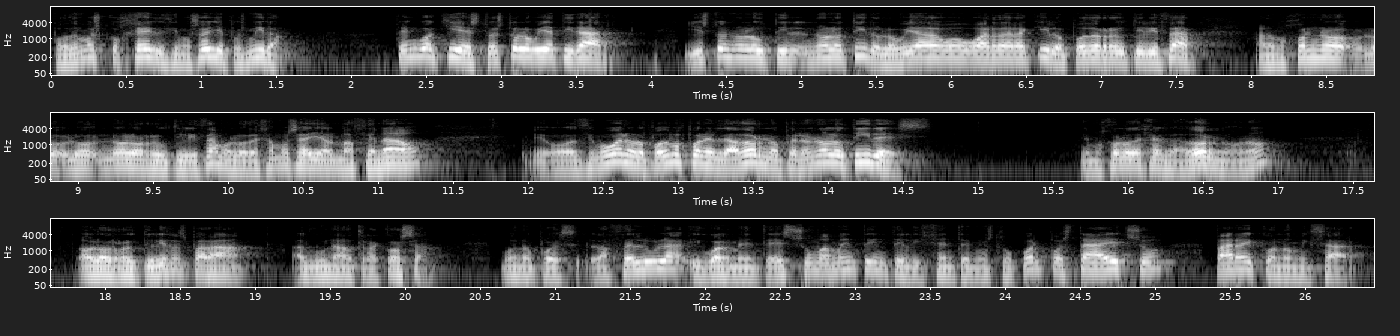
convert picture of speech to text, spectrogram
podemos coger y decimos, oye, pues mira, tengo aquí esto, esto lo voy a tirar y esto no lo, no lo tiro, lo voy a guardar aquí, lo puedo reutilizar. A lo mejor no lo, no lo reutilizamos, lo dejamos ahí almacenado o decimos, bueno, lo podemos poner de adorno, pero no lo tires. A lo mejor lo dejas de adorno, ¿no? O lo reutilizas para alguna otra cosa. Bueno, pues la célula igualmente es sumamente inteligente. Nuestro cuerpo está hecho para economizar,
